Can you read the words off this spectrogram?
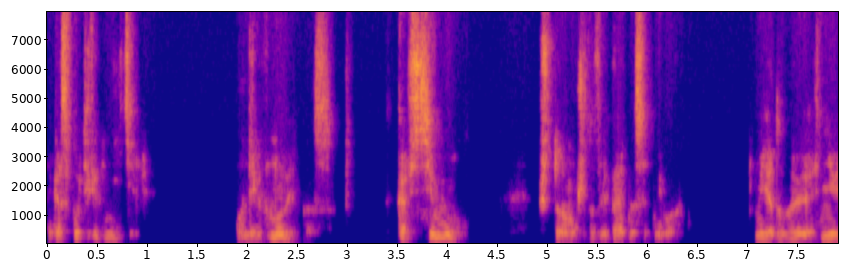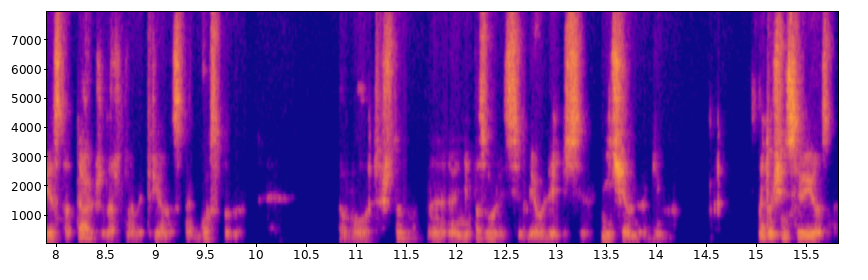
Господь ревнитель. Он ревнует нас ко всему, что может отвлекать нас от Него. Я думаю, невеста также должна быть ревностна к Господу, вот, чтобы э, не позволить себе увлечься ничем другим. Это очень серьезно.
